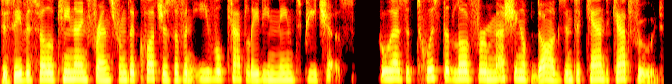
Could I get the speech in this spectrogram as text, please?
To save his fellow canine friends from the clutches of an evil cat lady named Peaches, who has a twisted love for mashing up dogs into canned cat food.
